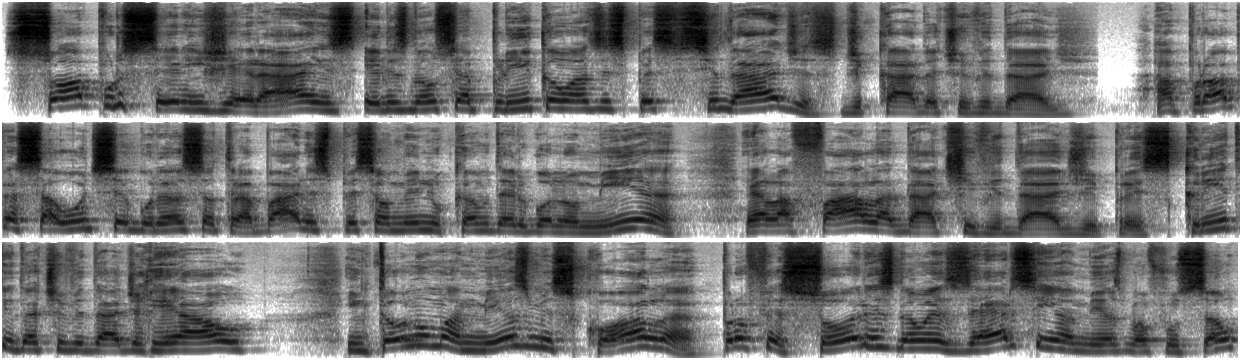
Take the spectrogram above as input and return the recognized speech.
só por serem gerais, eles não se aplicam às especificidades de cada atividade. A própria saúde e segurança do trabalho, especialmente no campo da ergonomia, ela fala da atividade prescrita e da atividade real. Então, numa mesma escola, professores não exercem a mesma função,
